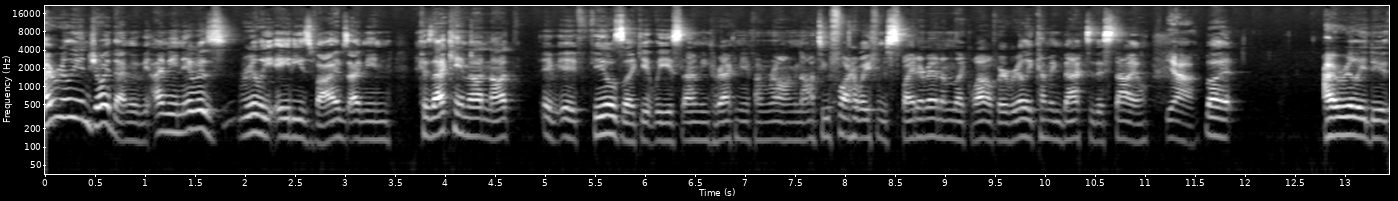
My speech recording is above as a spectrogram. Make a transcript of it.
I really enjoyed that movie. I mean, it was really 80s vibes. I mean, because that came out not, it, it feels like at least, I mean, correct me if I'm wrong, not too far away from Spider Man. I'm like, wow, we're really coming back to this style. Yeah. But I really do.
